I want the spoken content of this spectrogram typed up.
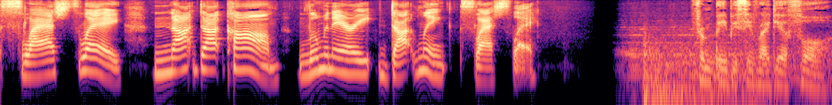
slash slay, not dot com, luminary.link slash slay. From BBC Radio 4,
